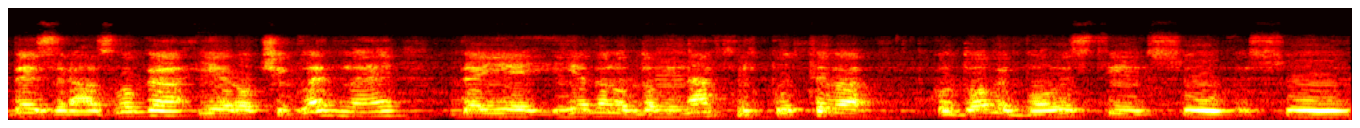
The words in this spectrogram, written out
bez razloga, jer očigledno je da je jedan od dominantnih puteva kod ove bolesti su, su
